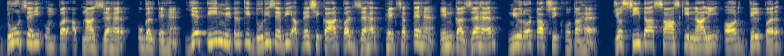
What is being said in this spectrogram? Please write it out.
दूर से ही उन पर अपना जहर उगलते हैं। ये तीन मीटर की दूरी से भी अपने शिकार पर जहर फेंक सकते हैं। इनका जहर न्यूरोटॉक्सिक होता है, जो सीधा सांस की नाली और दिल पर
